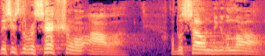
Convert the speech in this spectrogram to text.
This is the recessional hour of the sounding of alarm,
